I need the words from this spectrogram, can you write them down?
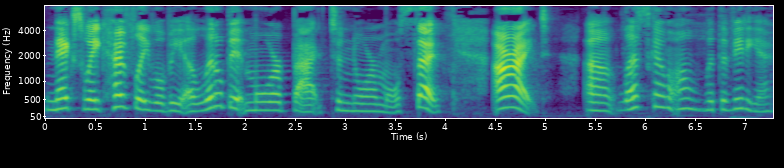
next week, hopefully will be a little bit more back to normal. So, all right, uh, let's go on with the video.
